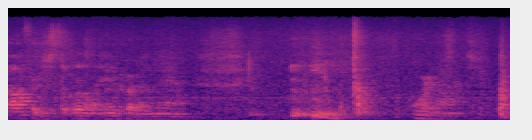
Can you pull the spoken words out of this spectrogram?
offer just a little input on that. Or not.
